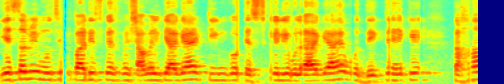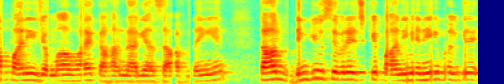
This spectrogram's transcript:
ये सभी म्यूनसिपालिटीज को इसमें शामिल किया गया है। टीम को टेस्ट के लिए बुलाया गया है। वो देखते हैं कि कहाँ पानी जमा हुआ है, कहाँ नालियाँ साफ़ नहीं है। तहम डेंगू सीवरेज के पानी में नहीं, बल्कि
